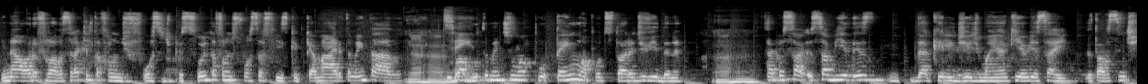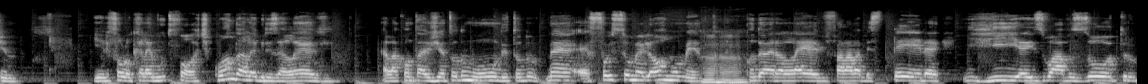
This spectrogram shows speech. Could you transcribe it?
E na hora eu falava, será que ele tá falando de força de pessoa ou ele tá falando de força física? Porque a Mari também tava. aham, O. Babu também tinha uma, tem uma puta história de vida, né? aham. Sabe, eu, eu sabia desde daquele dia de manhã que eu ia sair. Eu tava sentindo. E ele falou que ela é muito forte. Quando ela é brisa leve, ela contagia todo mundo e tudo, né? É, Foi o seu melhor momento. Aham. Quando eu era leve, falava besteira e ria e zoava os outros.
